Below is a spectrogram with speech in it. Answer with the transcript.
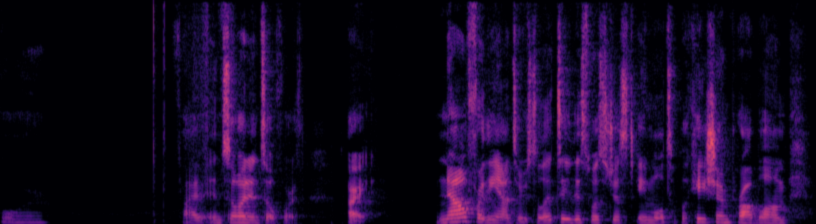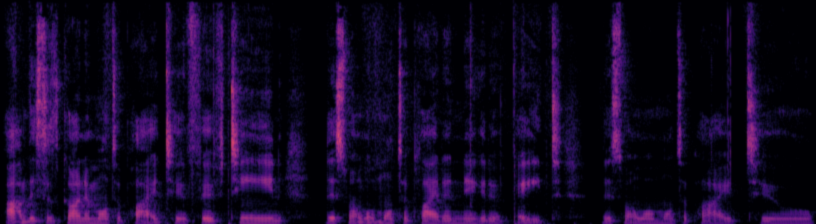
four, five, and so on and so forth. All right. Now for the answers. So let's say this was just a multiplication problem. Um, this is going to multiply to 15. This one will multiply to negative 8. This one will multiply to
